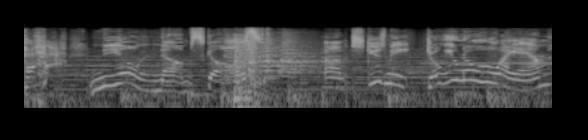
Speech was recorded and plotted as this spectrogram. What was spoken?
Ha numbskulls. Um, excuse me, don't you know who I am?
